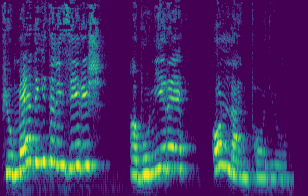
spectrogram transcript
Für mehr Digitalisierung abonniere Online Podium.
